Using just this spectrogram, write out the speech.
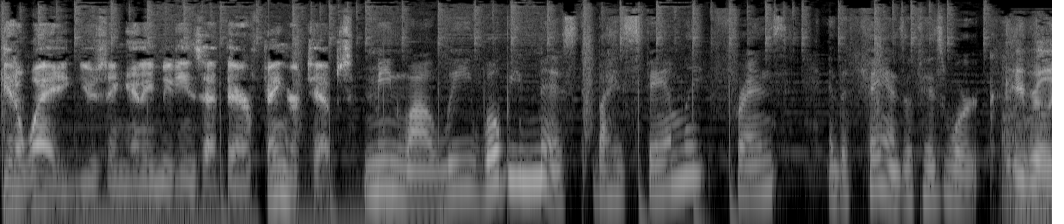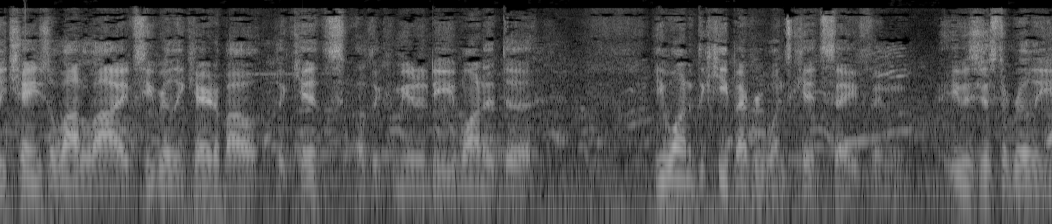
get away using any means at their fingertips Meanwhile, Lee will be missed by his family, friends, and the fans of his work. He really changed a lot of lives. He really cared about the kids of the community. He wanted to he wanted to keep everyone's kids safe and he was just a really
